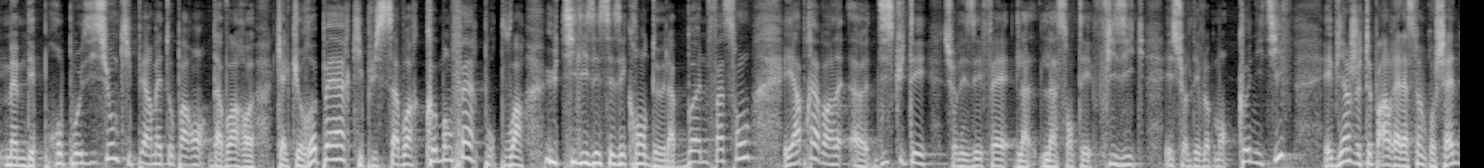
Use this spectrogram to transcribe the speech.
même des propositions qui permettent aux parents d'avoir euh, quelques repères, qui puissent savoir comment faire pour pouvoir utiliser ces écrans de la bonne façon. Et après avoir euh, discuté sur les effets de la, santé physique et sur le développement cognitif, eh bien, je te parlerai la semaine prochaine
